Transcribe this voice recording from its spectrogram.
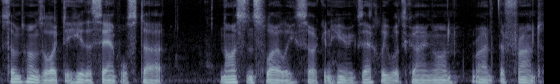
Sometimes I like to hear the sample start nice and slowly so I can hear exactly what's going on right at the front.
